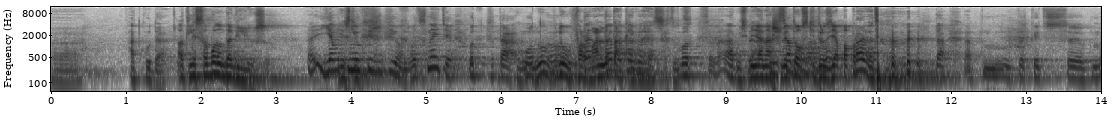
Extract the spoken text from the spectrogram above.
а, откуда? От Лиссабона до Вильнюса. Я вот Если- не убежден. Вот знаете, вот да, вот, Ну, ну, да, формально да, так да, да, да. является. Тут Вот от- Пусть меня от наши Лиссабона, литовские ну, друзья поправят. да, так сказать, м,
